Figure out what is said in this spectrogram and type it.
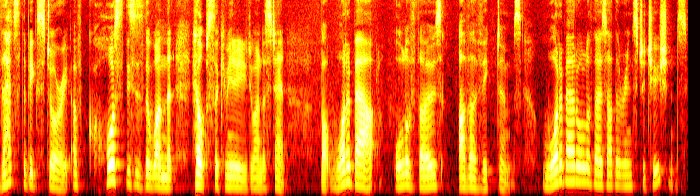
that's the big story. Of course, this is the one that helps the community to understand. But what about all of those other victims? What about all of those other institutions?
